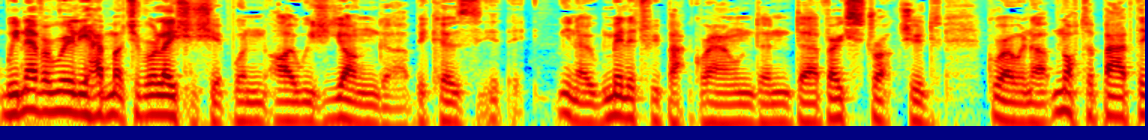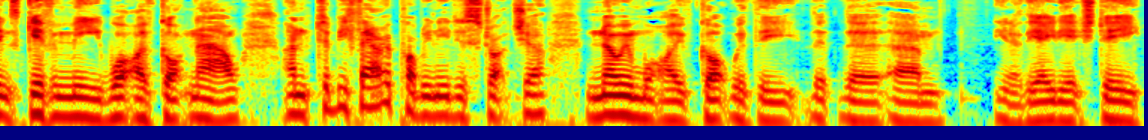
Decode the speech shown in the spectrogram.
we never really had much of a relationship when I was younger because, you know, military background and uh, very structured growing up. Not a bad thing's given me what I've got now. And to be fair, I probably needed structure, knowing what I've got with the, the, the um, you know, the ADHD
